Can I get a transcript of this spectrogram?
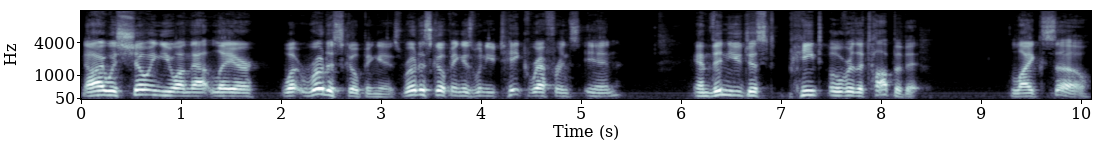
Now I was showing you on that layer what rotoscoping is. Rotoscoping is when you take reference in and then you just paint over the top of it, like so.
